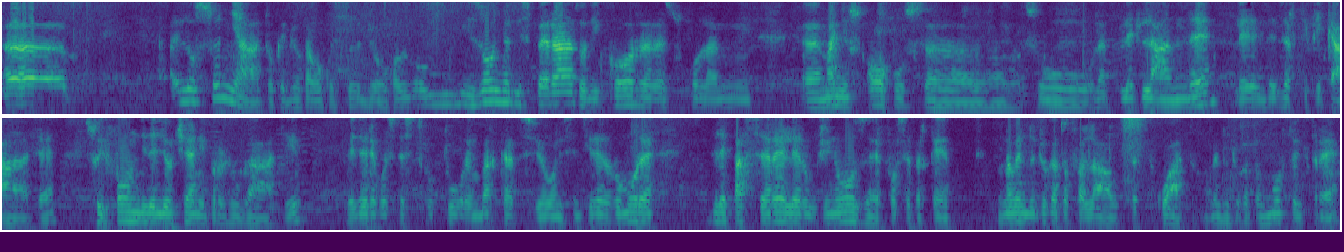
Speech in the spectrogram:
Uh, l'ho sognato che giocavo questo gioco, avevo un bisogno disperato di correre su, con la eh, Magnus Opus eh, sulle lande, le desertificate, sui fondi degli oceani prosciugati, vedere queste strutture, imbarcazioni, sentire il rumore delle passerelle rugginose, forse perché non avendo giocato Fallout 4, non avendo giocato molto il 3,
